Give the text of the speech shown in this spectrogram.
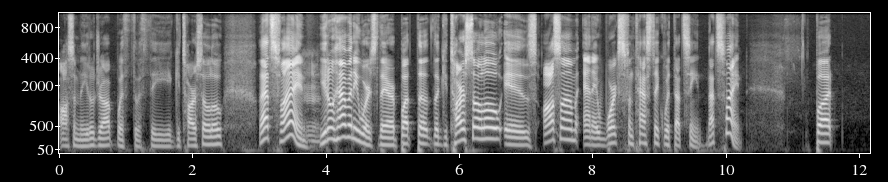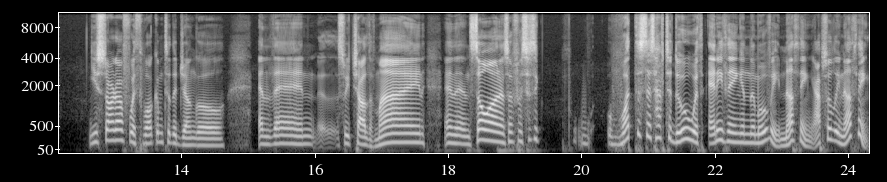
awesome needle drop with with the guitar solo. That's fine. Mhm. You don't have any words there, but the the guitar solo is awesome and it works fantastic with that scene. That's fine. But you start off with Welcome to the Jungle and then uh, Sweet Child of Mine and then so on and so forth. It's just like, what does this have to do with anything in the movie? Nothing. Absolutely nothing.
